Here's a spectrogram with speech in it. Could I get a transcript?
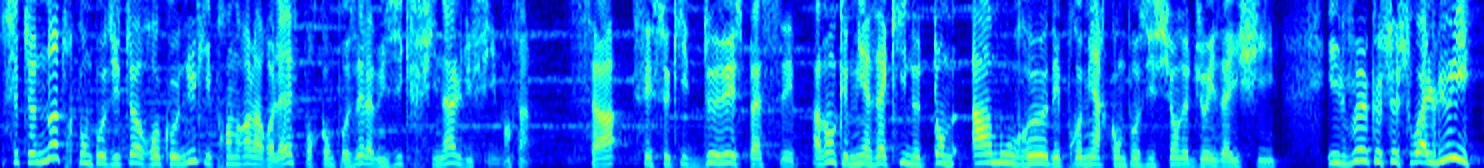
c'est un autre compositeur reconnu qui prendra la relève pour composer la musique finale du film. Enfin, ça, c'est ce qui devait se passer avant que Miyazaki ne tombe amoureux des premières compositions de Joe Hisaishi. Il veut que ce soit lui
